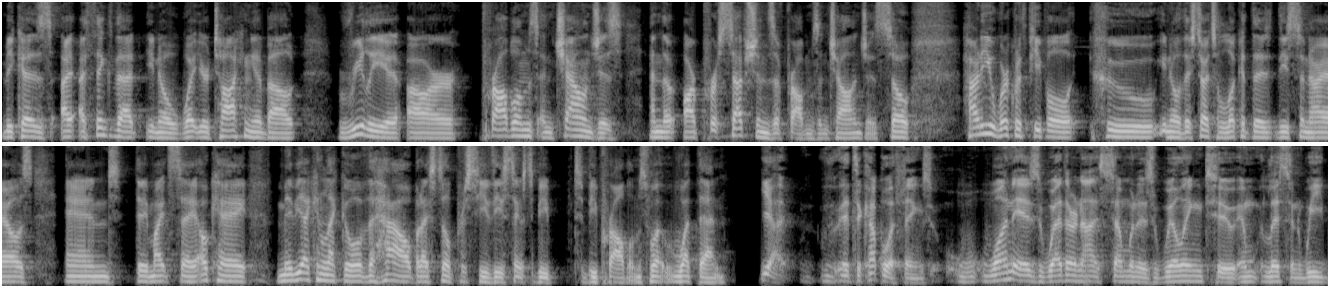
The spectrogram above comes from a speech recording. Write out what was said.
because I, I think that you know what you're talking about really are problems and challenges and the, our perceptions of problems and challenges. So how do you work with people who, you know, they start to look at the, these scenarios and they might say, okay, maybe I can let go of the how, but I still perceive these things to be, to be problems. What, what then? Yeah, it's a couple of things. One is whether or not someone is willing to, and listen, we,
